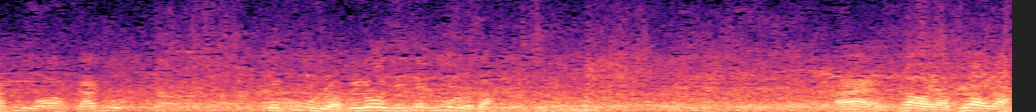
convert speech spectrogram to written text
夹住啊，夹住。先控制，别着急，先控制他。哎，漂亮漂亮。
